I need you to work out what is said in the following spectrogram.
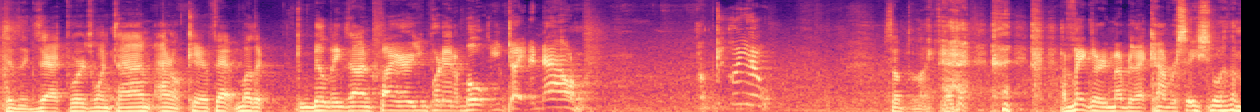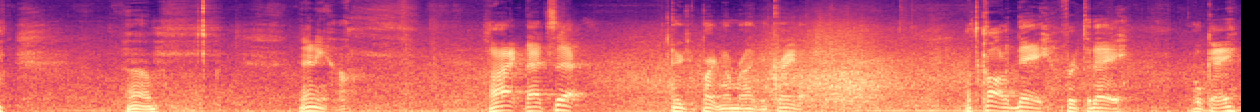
His exact words one time, I don't care if that mother building's on fire, you put in a bolt, you tighten it down. I'll kill you. Something like that. I vaguely remember that conversation with him. Um, anyhow. All right, that's it. Here's your part number on your cradle. Let's call it a day for today. Okay?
